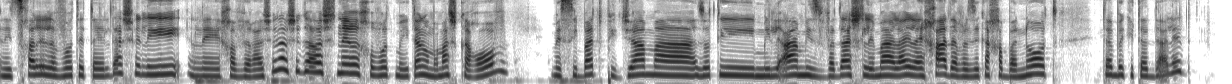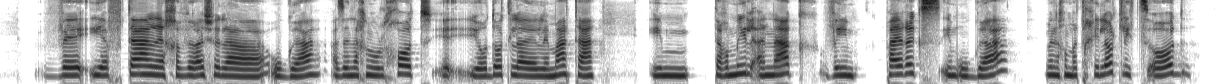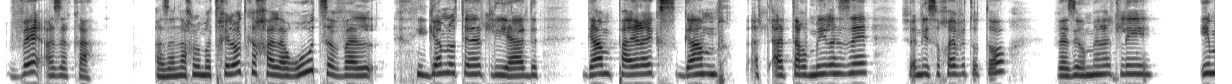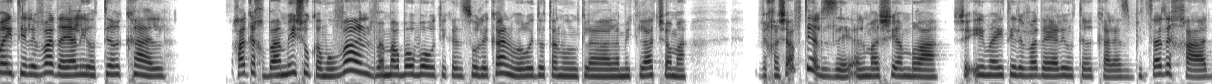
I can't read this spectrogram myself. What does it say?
אני צריכה ללוות את הילדה שלי לחברה שלה שגרה שני רחובות מאיתנו, ממש קרוב. מסיבת פיג'מה, זאתי מילאה מזוודה שלמה לילה אחד, אבל זה ככה בנות, הייתה בכיתה ד', והיא עפתה לחברה שלה עוגה, אז אנחנו הולכות, יורדות למטה עם תרמיל ענק ועם פיירקס עם עוגה, ואנחנו מתחילות לצעוד, ואזעקה. אז אנחנו מתחילות ככה לרוץ, אבל היא גם נותנת לי יד, גם פיירקס, גם התרמיל הזה, שאני סוחבת אותו, ואז היא אומרת לי, אם הייתי לבד, היה לי יותר קל. אחר כך בא מישהו כמובן, ואמר בואו בואו תיכנסו לכאן, והוריד אותנו למקלט שמה. וחשבתי על זה, על מה שהיא אמרה, שאם הייתי לבד היה לי יותר קל. אז מצד אחד,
